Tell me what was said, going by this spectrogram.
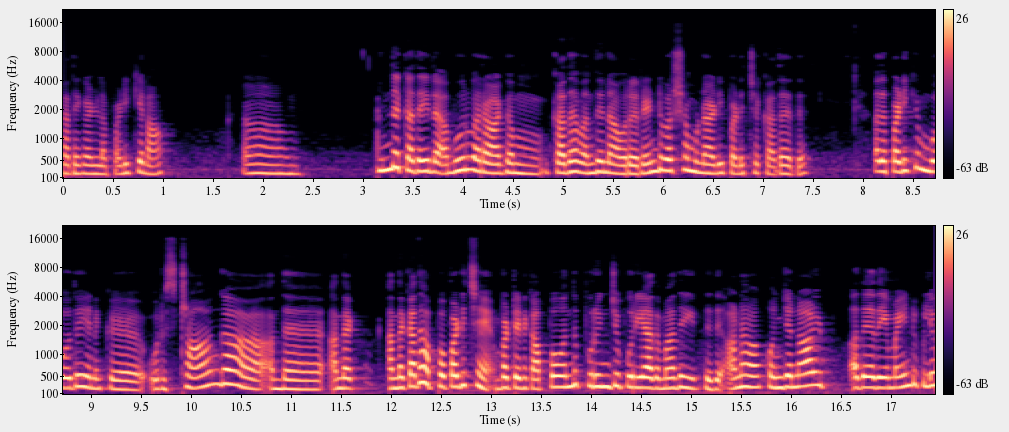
கதைகளில் படிக்கலாம். இந்த கதையில் அபூர்வ ராகம் கதை வந்து நான் ஒரு ரெண்டு வருஷம் முன்னாடி படித்த கதை இது அதை படிக்கும்போது எனக்கு ஒரு ஸ்ட்ராங்காக அந்த அந்த அந்த கதை அப்போ படித்தேன் பட் எனக்கு அப்போ வந்து புரிஞ்சு புரியாத மாதிரி இருந்தது. ஆனால் கொஞ்ச நாள் அது அது என் மைண்டுக்குள்ளே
